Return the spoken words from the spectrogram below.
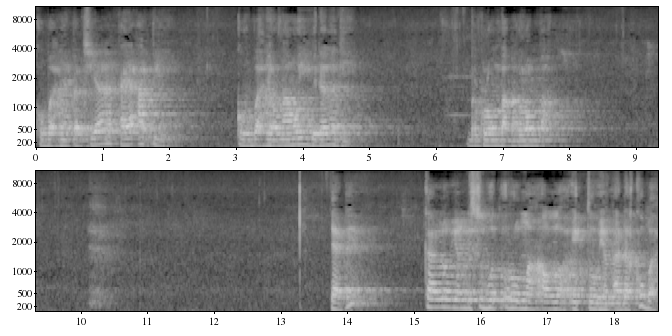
Kubahnya Persia kayak api. Kubahnya Romawi beda lagi. Bergelombang-gelombang. Jadi kalau yang disebut rumah Allah itu yang ada kubah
